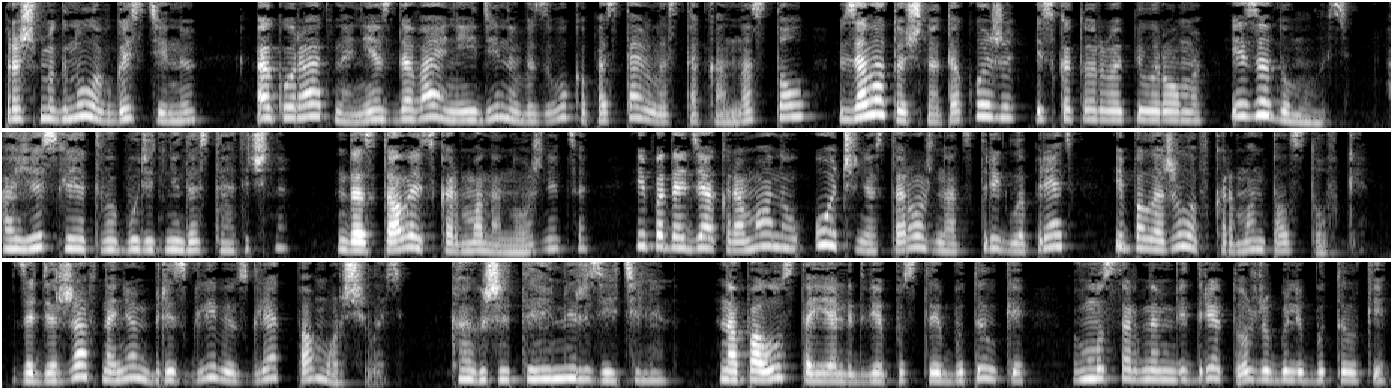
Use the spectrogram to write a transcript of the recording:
прошмыгнула в гостиную, аккуратно, не издавая ни единого звука, поставила стакан на стол, взяла точно такой же, из которого пил Рома, и задумалась. А если этого будет недостаточно? Достала из кармана ножницы и, подойдя к Роману, очень осторожно отстригла прядь и положила в карман толстовки. Задержав на нем брезгливый взгляд, поморщилась. «Как же ты омерзителен!» На полу стояли две пустые бутылки, в мусорном ведре тоже были бутылки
